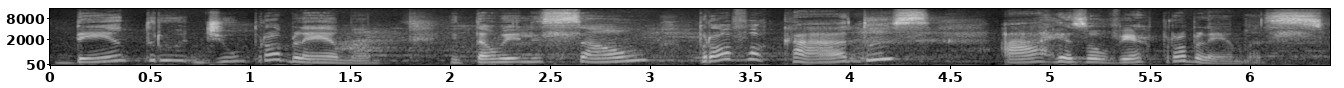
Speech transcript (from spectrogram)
dentro de um problema. Então, eles são provocados a resolver problemas.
